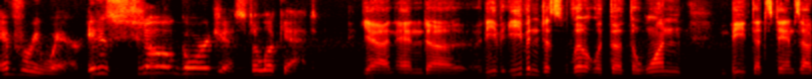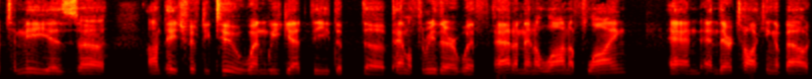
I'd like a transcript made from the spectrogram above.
everywhere. It is so gorgeous to look at. Yeah, and, and uh, even, even just little the the one beat that stands out to me is uh, on page fifty two when we get the, the the panel three there with Adam and Alanna flying, and and they're talking about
